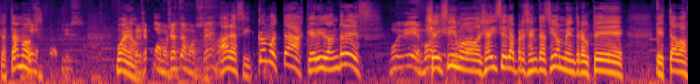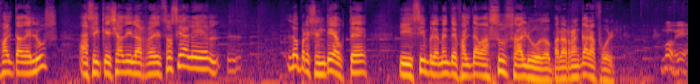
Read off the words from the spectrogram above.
¿Ya estamos? Bueno, Pero ya estamos, ya estamos, ¿eh? ahora sí. ¿Cómo estás, querido Andrés? Muy bien, vos, Ya Luis, ¿cómo hicimos, ya hice la presentación mientras usted estaba a falta de luz, así que ya di las redes sociales, lo presenté a usted y simplemente faltaba su saludo para arrancar a full. Muy bien.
